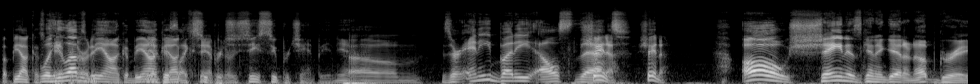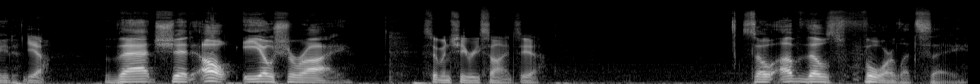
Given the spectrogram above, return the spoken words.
but Bianca's well, he loves already. Bianca. Yeah, Bianca's like super. already. She's super champion. Yeah. Um, Is there anybody else that Shayna. Shayna. Oh, Shayna is gonna get an upgrade. Yeah. That shit. Oh, Io Shirai. Assuming she resigns, yeah. So of those four, let's say.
